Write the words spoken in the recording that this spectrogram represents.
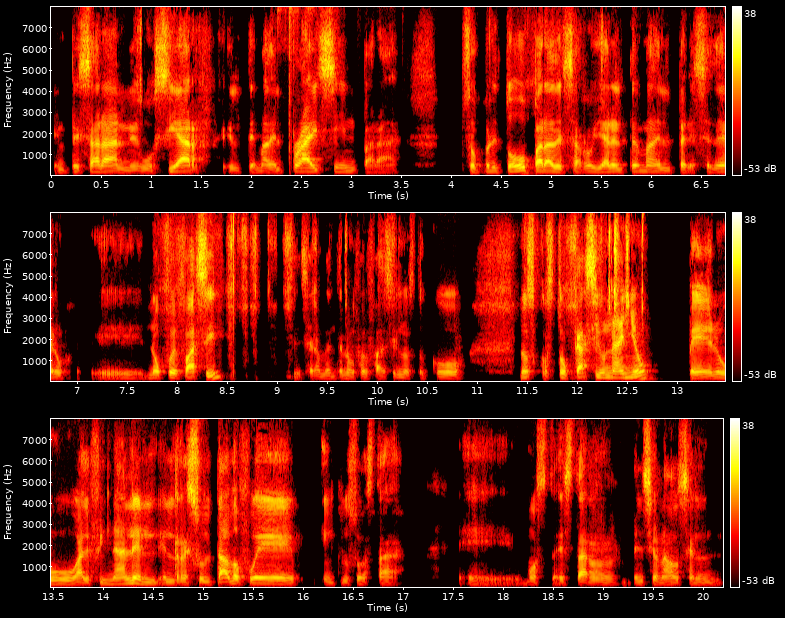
empezar a negociar el tema del pricing para sobre todo para desarrollar el tema del perecedero. Eh, no fue fácil, sinceramente no fue fácil, nos tocó, nos costó casi un año, pero al final el, resultado fue incluso hasta eh, estar mencionados en,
